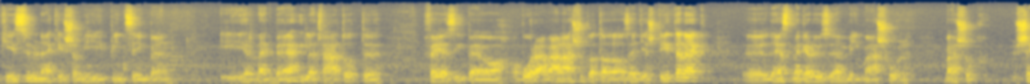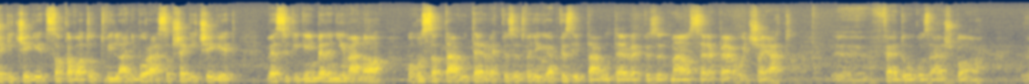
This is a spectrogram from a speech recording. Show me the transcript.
készülnek, és a mi pincénkben érnek be, illetve hát ott fejezik be a, a borrá válásukat az egyes tételek, de ezt megelőzően még máshol mások segítségét, szakavatott villányi borászok segítségét veszük igénybe, de nyilván a, a hosszabb távú tervek között, vagy inkább középtávú tervek között már az szerepel, hogy saját ö, feldolgozásba ö,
